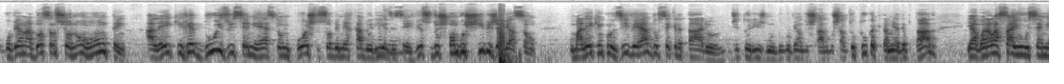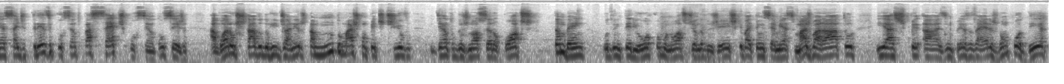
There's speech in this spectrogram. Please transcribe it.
O governador sancionou ontem a lei que reduz o ICMS, que é o imposto sobre mercadorias uhum. e serviços dos combustíveis de aviação. Uma lei que, inclusive, é do secretário de turismo do governo do estado, Gustavo Tutuca, que também é deputado, e agora ela saiu, o ICMS sai de 13% para 7%, ou seja, agora o estado do Rio de Janeiro está muito mais competitivo dentro dos nossos aeroportos, também o do interior, como o nosso de Angra dos Reis, que vai ter um ICMS mais barato e as, as empresas aéreas vão poder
